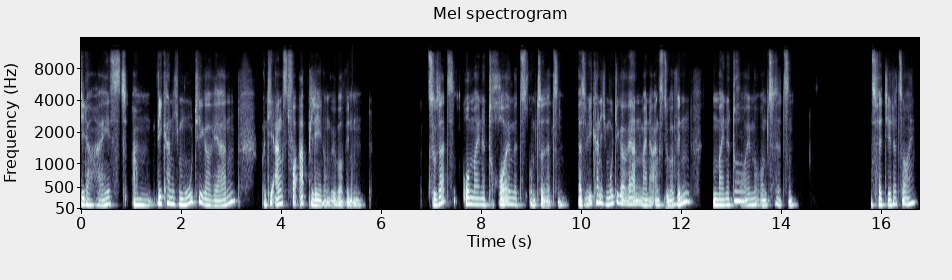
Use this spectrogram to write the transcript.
die da heißt, ähm, wie kann ich mutiger werden und die Angst vor Ablehnung überwinden? Zusatz, um meine Träume umzusetzen. Also wie kann ich mutiger werden, meine Angst überwinden, um meine mhm. Träume umzusetzen? Was fällt dir dazu ein?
